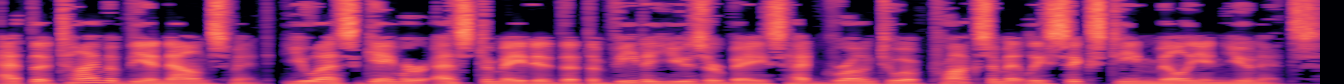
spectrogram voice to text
At the time of the announcement, US Gamer estimated that the Vita user base had grown to approximately 16 million units.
